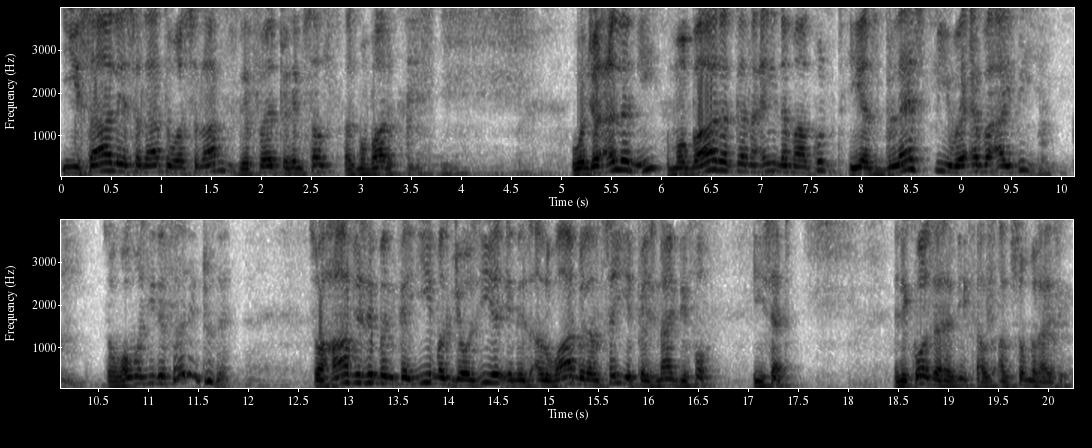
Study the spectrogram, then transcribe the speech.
Isa salatu wasalam referred to himself as Mubarak. وَجَعَلَنِي مُبَارَكًا أَيْنَمَا كُنْتُ He has blessed me wherever I be. So what was he referring to there? So Hafiz ibn Qayyim al-Jawziyah in his Al-Wabil al-Sayyib, page 94, he said, and he quotes the hadith, I'll, I'll summarize it.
